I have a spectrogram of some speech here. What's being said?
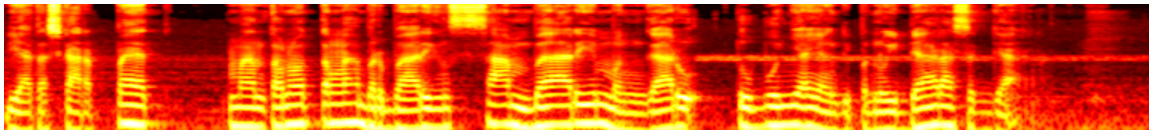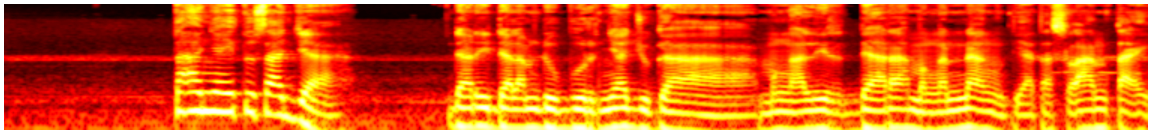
Di atas karpet, Mantono tengah berbaring sambari menggaruk tubuhnya yang dipenuhi darah segar. Tak hanya itu saja, dari dalam duburnya juga mengalir darah mengenang di atas lantai.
